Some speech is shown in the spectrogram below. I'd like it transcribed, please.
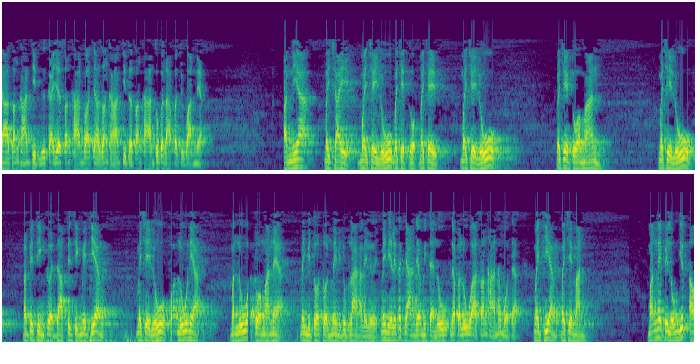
จาสังขารจิต หรือกายสังขารวาจาสังขารจิตสังขารทุกขณะปัจจุบันเนี่ย อันเนี้ยไม่ใช่ไม่ใช่รู้ ไม่ใช่ตัว ไม่ใช่ ไม่ใช่รู้ ไม่ใช่ตัวมัน ไม่ใช่รู้ มันเป็นสิ่งเกิดดับเป็นสิ่งไม่เที่ยง ไม่ใช่รู้ เพราะรู้เนี่ย มันรู้ว่าตัวมันเนี่ย ไม่มีตัวตนไม่มีรูปร่างอะไรเลย ไม่มีอะไรสักอย่างเดียวมีแต่รู้ แล้วก็รู้ว่าสังขารทั้งหมดอะไม่เที่ยงไม่ใช่มัน มันไม่ไปหลงยึดเอา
